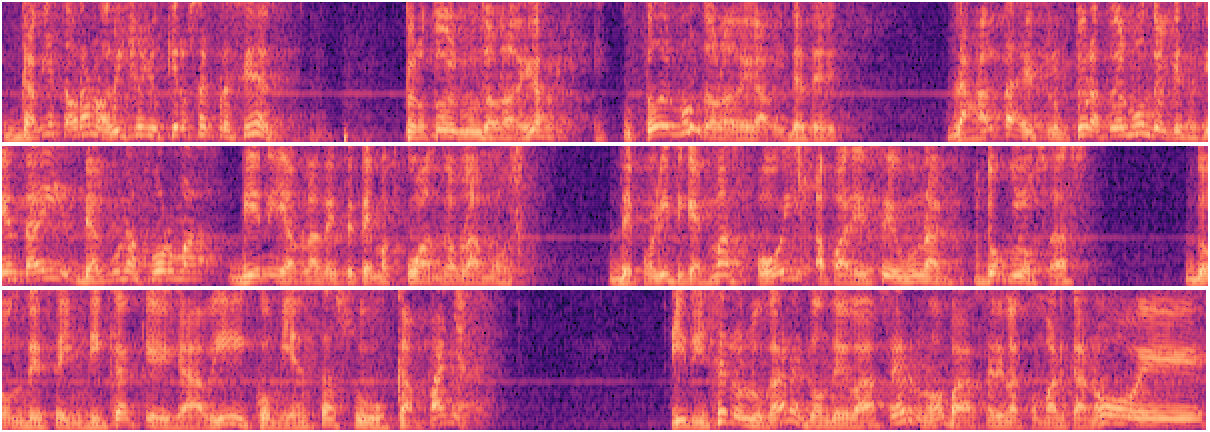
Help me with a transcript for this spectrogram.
Gaby hasta ahora no ha dicho yo quiero ser presidente, pero todo el mundo habla de Gaby, todo el mundo habla de Gaby, desde las altas estructuras, todo el mundo, el que se sienta ahí, de alguna forma viene y habla de este tema cuando hablamos de política. Es más, hoy aparece una, dos glosas donde se indica que Gaby comienza su campaña. Y dice los lugares donde va a ser, ¿no? Va a ser en la comarca Noe,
